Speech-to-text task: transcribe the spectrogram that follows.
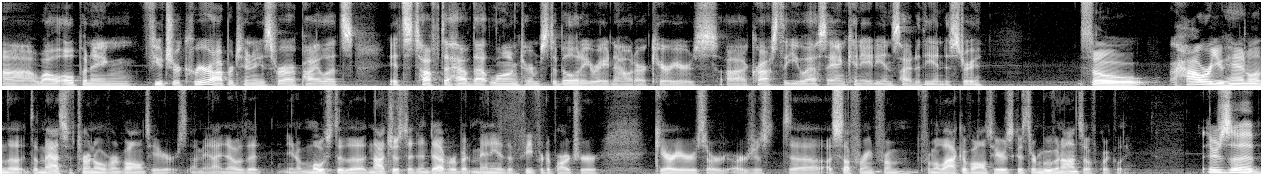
uh, while opening future career opportunities for our pilots. It's tough to have that long term stability right now at our carriers uh, across the US and Canadian side of the industry. So how are you handling the, the massive turnover in volunteers? I mean, I know that you know most of the not just at Endeavor, but many of the fee for departure carriers are, are just uh, suffering from from a lack of volunteers because they're moving on so quickly. There's a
